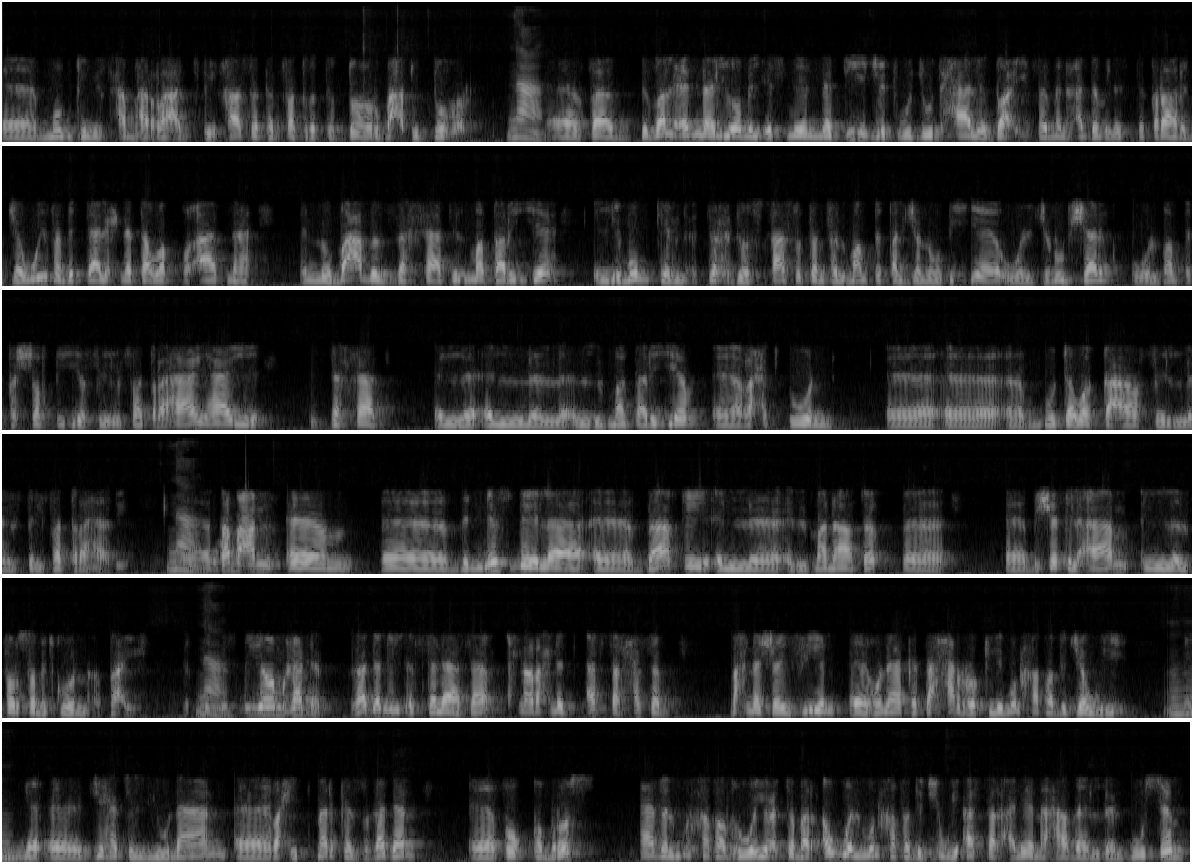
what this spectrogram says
آه، ممكن يسحبها الرعد في خاصة فترة الظهر وبعد الظهر. نعم. فبظل عندنا اليوم الاثنين نتيجة وجود حالة ضعيفة من عدم الاستقرار الجوي فبالتالي إحنا توقعاتنا إنه بعض الزخات المطرية اللي ممكن تحدث خاصة في المنطقة الجنوبية والجنوب شرق والمنطقة الشرقية في الفترة هاي هاي الزخات المطرية راح تكون متوقعة في الفترة هذه نعم. آه، طبعا آه، بالنسبة لباقي المناطق آه، بشكل عام الفرصة بتكون ضعيفة نعم. بالنسبة يوم غدا غدا الثلاثاء إحنا راح نتأثر حسب ما إحنا شايفين هناك تحرك لمنخفض جوي من جهة اليونان راح يتمركز غدا فوق قبرص. هذا المنخفض هو يعتبر أول منخفض جوي أثر علينا هذا الموسم.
